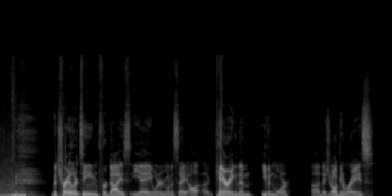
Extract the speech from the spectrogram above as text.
the trailer team for Dice, EA, whatever you want to say, uh, carrying them even more. Uh, they should all get a raise.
